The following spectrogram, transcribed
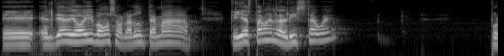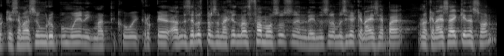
Eh, el día de hoy vamos a hablar de un tema que ya estaba en la lista, güey. Porque se me hace un grupo muy enigmático, güey. Creo que han de ser los personajes más famosos en la industria de la música que nadie sepa. Bueno, que nadie sabe quiénes son.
